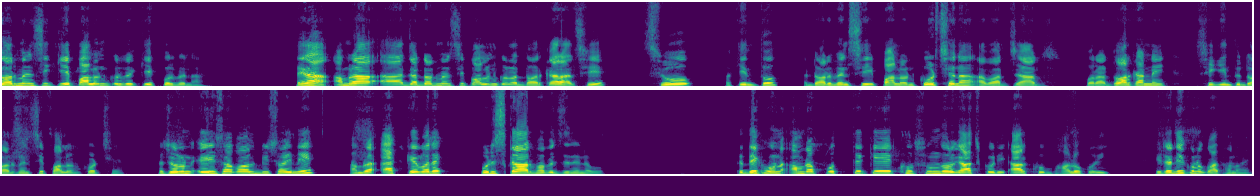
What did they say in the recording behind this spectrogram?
ডরমেন্সি কে পালন করবে, কে করবে না? তাই না? আমরা যা ডরমেন্সি পালন করার দরকার আছে সেও কিন্তু ডরমেন্সি পালন করছে না, আবার যার করার দরকার নেই, সে কিন্তু ডরমেন্সি পালন করছে। তো চলুন এই সকল বিষয় নিয়ে আমরা একেবারে পরিষ্কারভাবে জেনে নেব। তো দেখুন, আমরা প্রত্যেকে খুব সুন্দর গাছ করি আর খুব ভালো করি। এটা নিয়ে কোনো কথা নয়।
